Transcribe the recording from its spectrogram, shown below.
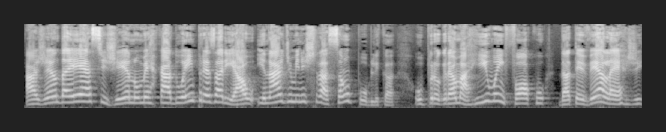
Agenda ESG no mercado empresarial e na administração pública. O programa Rio em Foco, da TV Alerge,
